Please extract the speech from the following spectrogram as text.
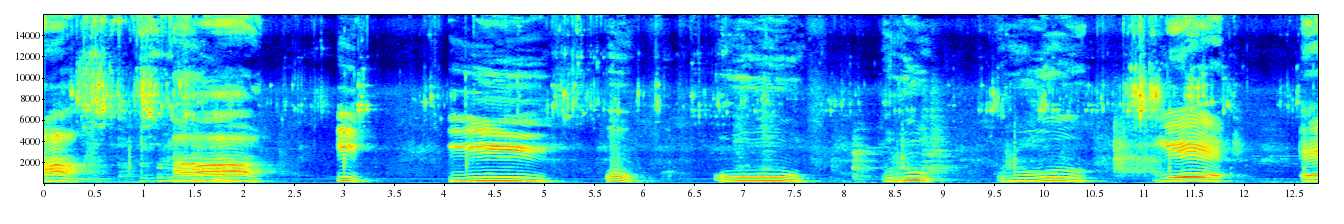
ఆ ఆ ఈ ఈ ఉ ఊ రు రు ఏ ఏ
